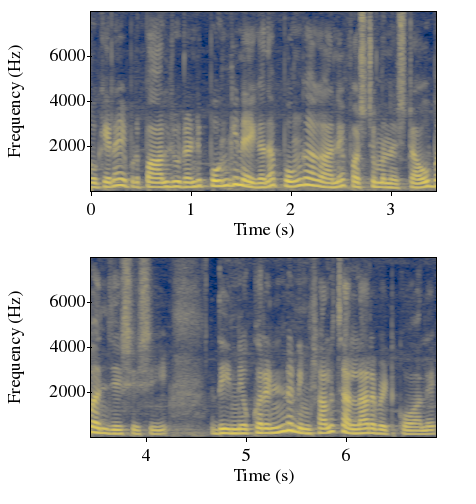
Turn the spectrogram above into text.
ఓకేనా? ఇప్పుడు పాలు చూడండి పొంగినాయి కదా? పొంగగానే ఫస్ట్ మనం స్టవ్ బంద్ చేసేసి దీన్ని ఒక రెండు నిమిషాలు చల్లారబెట్టుకోవాలి.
